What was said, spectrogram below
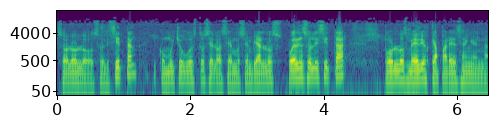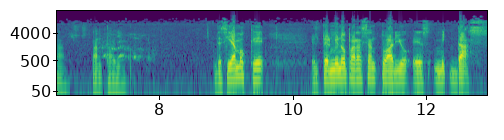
Solo lo solicitan y con mucho gusto se lo hacemos enviarlos. Pueden solicitar por los medios que aparecen en la pantalla. Decíamos que el término para santuario es mikdash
